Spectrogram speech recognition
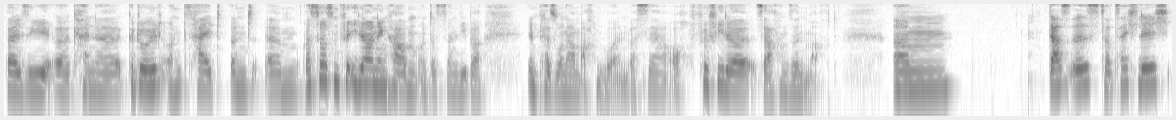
weil sie äh, keine Geduld und Zeit und ähm, Ressourcen für E-Learning haben und das dann lieber in Persona machen wollen, was ja auch für viele Sachen Sinn macht. Ähm, das ist tatsächlich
